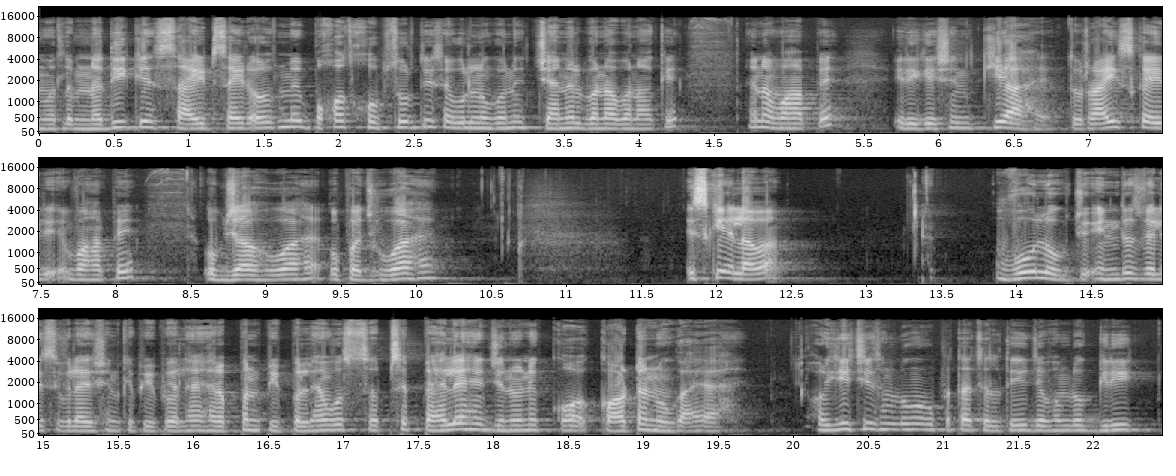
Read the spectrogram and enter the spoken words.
मतलब नदी के साइड साइड और उसमें बहुत खूबसूरती से उन लोगों ने चैनल बना बना के है ना वहाँ पे इरिगेशन किया है। तो राइस का वहाँ पे उपजा हुआ है उपज हुआ है। इसके अलावा वो लोग जो इंडस वैली सिविलाइजेशन के पीपल हैं हरप्पन पीपल हैं वो सबसे पहले हैं जिन्होंने कॉटन उगाया है। और ये चीज़ हम लोगों को पता चलती है जब हम लोग ग्रीक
